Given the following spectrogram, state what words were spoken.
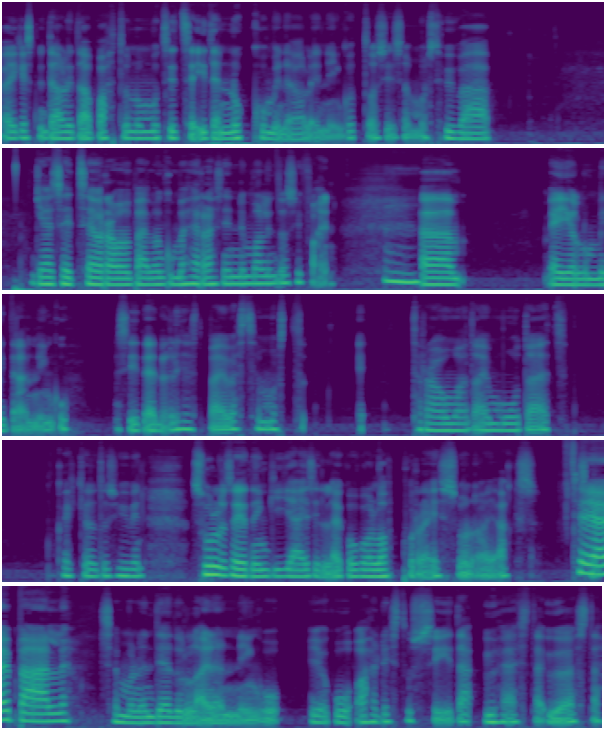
kaikesta, mitä oli tapahtunut, mutta sitten se itse nukkuminen oli niin kuin tosi semmoista hyvää. Ja sitten seuraavan päivän, kun mä heräsin, niin mä olin tosi fine. Mm. Öö, ei ollut mitään niin kuin, siitä edellisestä päivästä semmoista traumaa tai muuta, että kaikki oli tosi hyvin. Sulla se jotenkin jäi silleen koko loppureissun ajaksi. Se jäi päälle. Semmoinen tietynlainen niin kuin, joku ahdistus siitä yhdestä yöstä.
